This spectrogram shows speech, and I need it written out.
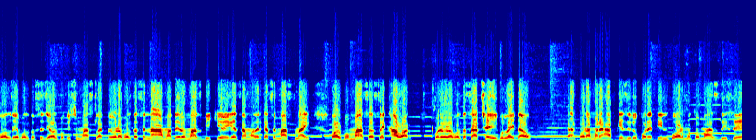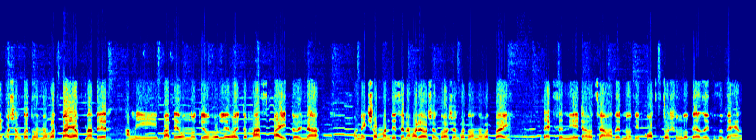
কল দিয়ে বলতেছে যে, অল্প কিছু মাছ লাগবে। ওরা বলতেছে, না, আমাদেরও মাছ বিক্রি হয়ে গেছে, আমাদের কাছে মাছ নাই, অল্প মাছ আছে, খাওয়ার। পরে ওরা বলতেছে আচ্ছা এইগুলাই দাও। তারপর আমার হাফ কেজির উপরে তিন পোয়ার মতো মাছ দিছে। অসংখ্য ধন্যবাদ ভাই আপনাদের। আমি বাদে অন্য কেউ হলে হয়তো মাছ পাইতই না। অনেক সম্মান দিয়েছেন আমার, অসংখ্য অসংখ্য ধন্যবাদ ভাই। দেখছেন এটা হচ্ছে আমাদের নদী। কত সুন্দর দেখা যাইতেছে, দেখেন।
